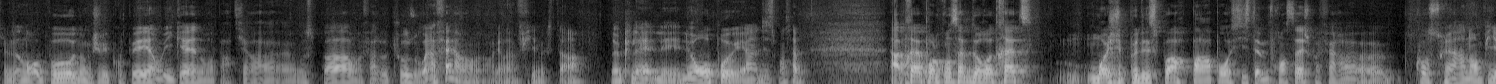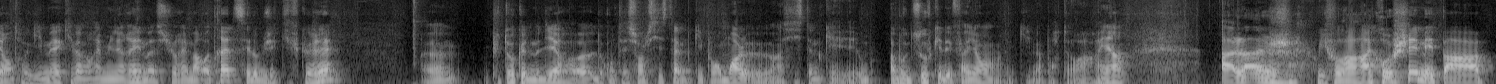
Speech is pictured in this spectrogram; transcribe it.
J'ai besoin de repos, donc je vais couper un week-end, on va partir euh, au spa, on va faire d'autres choses, ou rien faire, hein, regarder un film, etc. Donc le repos est indispensable. Après, pour le concept de retraite, moi j'ai peu d'espoir par rapport au système français. Je préfère euh, construire un empire, entre guillemets, qui va me rémunérer et m'assurer ma retraite. C'est l'objectif que j'ai. Plutôt que de me dire euh, de compter sur le système, qui pour moi, le- un système qui est à bout de souffle, qui est défaillant, et qui m'apportera rien à l'âge où il faudra raccrocher, mais pas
